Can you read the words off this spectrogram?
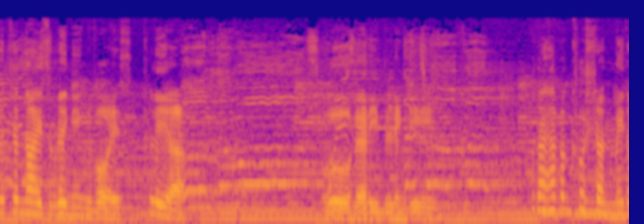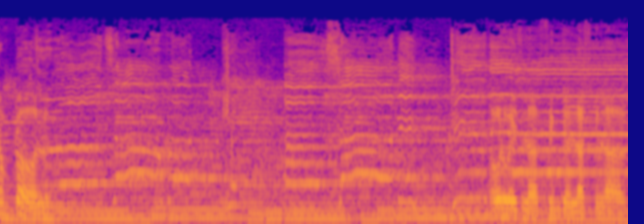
Such a nice ringing voice. Clear. Oh, very blingy. Could I have a cushion made of gold? Always love fingerless gloves.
